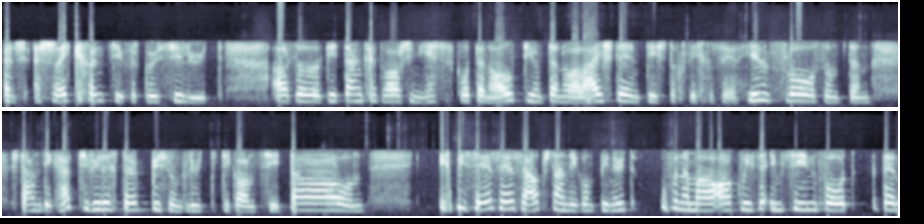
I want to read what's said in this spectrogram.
ein Sch- ein Schreck könnte sein für gewisse Leute. Also die denken wahrscheinlich, Jesus Gott, ein Alte und dann noch alleinstehend, ist doch sicher sehr hilflos und dann ständig hat sie vielleicht etwas und Leute die ganze Zeit da und ich bin sehr, sehr selbstständig und bin nicht auf einen Mann angewiesen im Sinn von den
